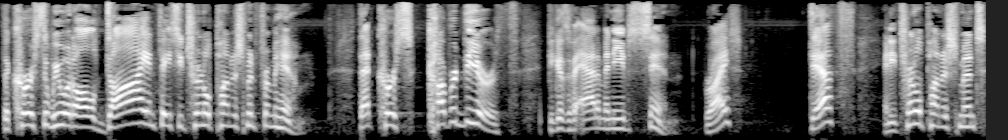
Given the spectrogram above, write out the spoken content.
The curse that we would all die and face eternal punishment from Him. That curse covered the earth because of Adam and Eve's sin, right? Death and eternal punishment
